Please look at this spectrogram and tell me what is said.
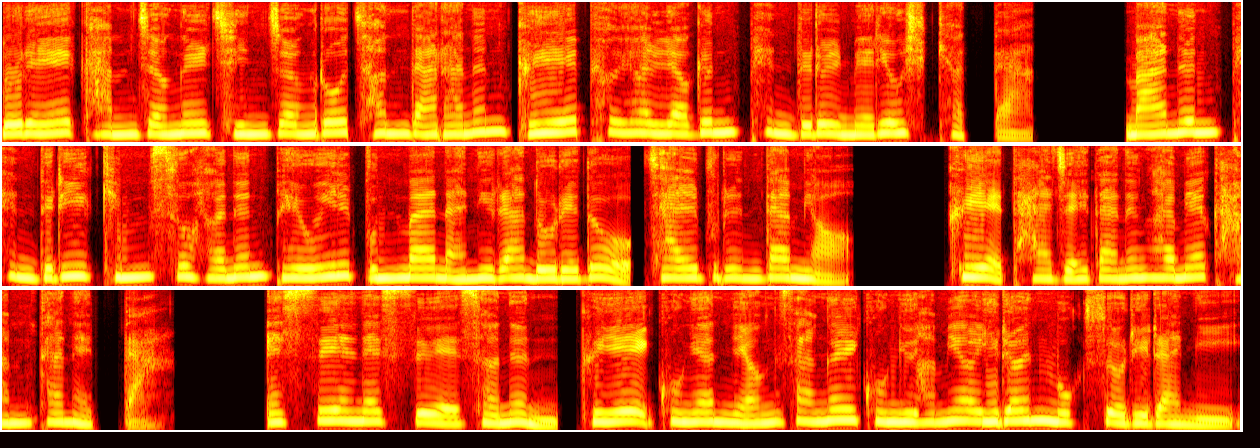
노래의 감정을 진정으로 전달하는 그의 표현력은 팬들을 매료시켰다. 많은 팬들이 김수현은 배우일 뿐만 아니라 노래도 잘 부른다며 그의 다재다능함에 감탄했다. SNS에서는 그의 공연 영상을 공유하며 이런 목소리라니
